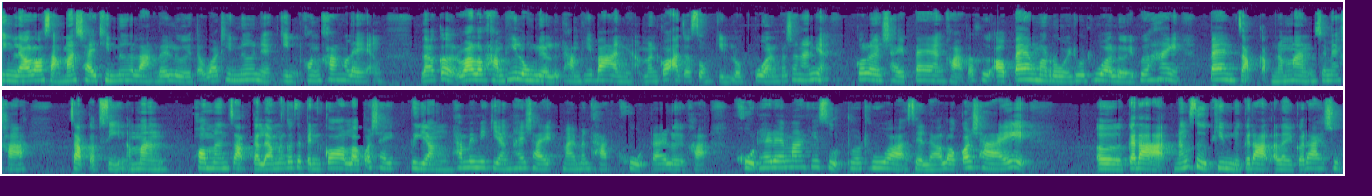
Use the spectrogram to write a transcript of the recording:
ริง ๆ แล้วเราสามารถใช้ทินเนอร์ล้างได้เลย แต่ว่าทินเนอร์เนี่ยกลิ่นค่อนข้างแรง แล้วเกิดว่าเราทำที่โรงเรียนหรือทำที่บ้านเนี่ยมันก็อาจจะส่งกลิ่นรบกวน เพราะฉะนั้นเนี่ยก็เลยใช้แป้งค่ะ ก็คือเอาแป้งมาโรยทั่ว ๆ เลย เพื่อให้แป้งจับกับน้ำมันใช่ไหมคะ จับกับสีน้ำมัน พอมันจับกันแล้วมันก็จะเป็นก้อนเราก็ใช้เกลียง ถ้าไม่มีเกลียงให้ใช้ไม้บรรทัดขูดได้เลยค่ะ ขูดให้ได้มากที่สุดทั่ว ๆ เสร็จแล้วเราก็ใช้เกระดาษหนังสือพิมพ์หรือกระดาษอะไรก็ได้ชุบ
